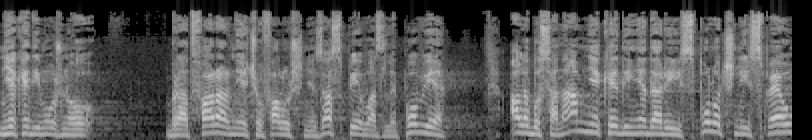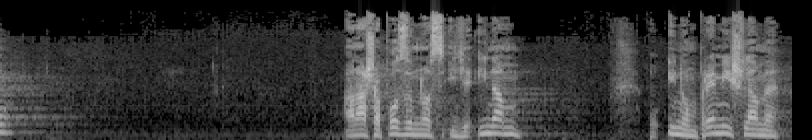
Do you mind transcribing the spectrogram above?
Niekedy možno brat Farar niečo falošne zaspieva, zle povie, alebo sa nám niekedy nedarí spoločný spev, a naša pozornosť ide inam, o inom premýšľame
